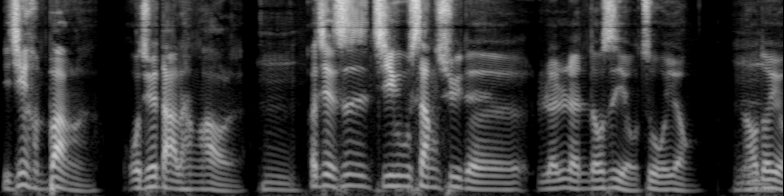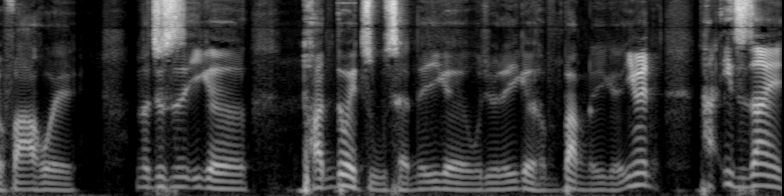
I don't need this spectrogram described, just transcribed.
已经很棒了，我觉得打的很好了，嗯，而且是几乎上去的人人都是有作用，然后都有发挥。嗯那就是一个团队组成的一个，我觉得一个很棒的一个，因为他一直在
